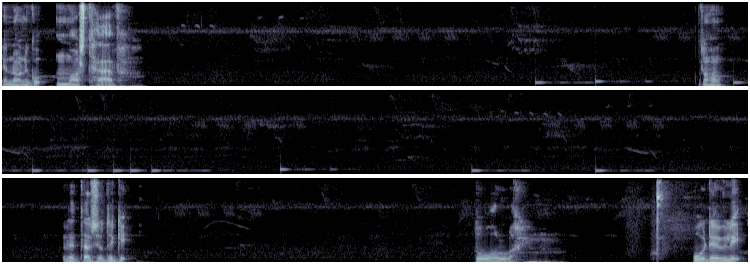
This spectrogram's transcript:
Ja ne on niinku must have. Oho. Vedetään se jotenkin tuolla. Puiden yli,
